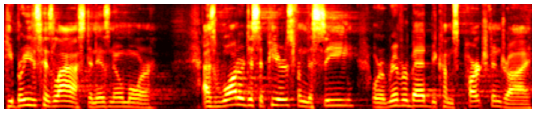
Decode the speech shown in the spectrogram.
He breathes his last and is no more. As water disappears from the sea, or a riverbed becomes parched and dry,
